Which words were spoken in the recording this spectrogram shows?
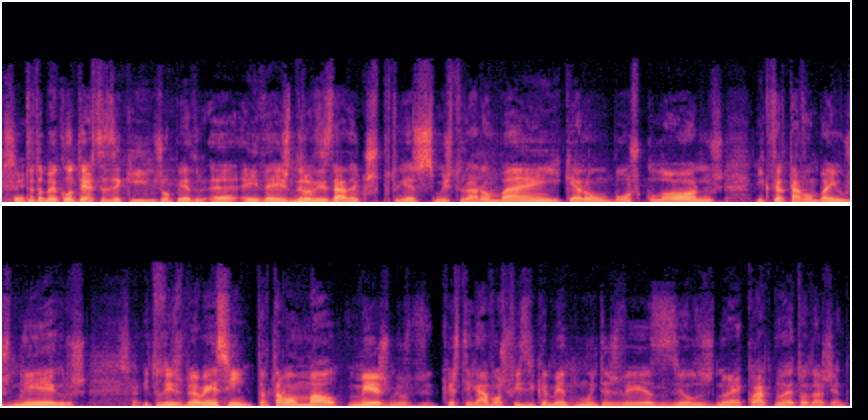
Sim. Tu também contestas aqui, João Pedro, a, a ideia generalizada que os portugueses se misturaram bem e que eram bons colonos e que tratavam bem os negros. Sim. E tu dizes, não é bem assim, tratavam mal mesmo, castigavam-os fisicamente muitas vezes, eles, não é claro que não é toda a gente.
